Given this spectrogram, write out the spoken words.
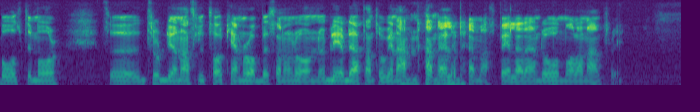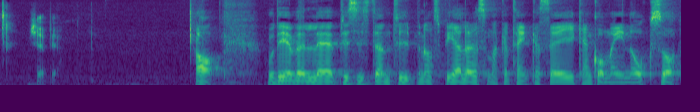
Baltimore så trodde jag att han skulle ta Cam Robinson och då. Nu blev det att han tog en annan Alabama-spelare ändå, Marlon Humphrey. Köper jag. Ja, och det är väl eh, precis den typen av spelare som man kan tänka sig kan komma in och också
